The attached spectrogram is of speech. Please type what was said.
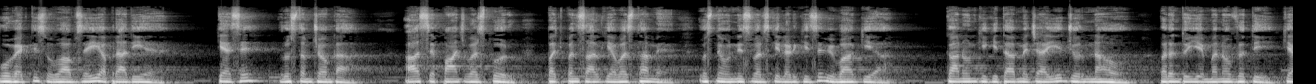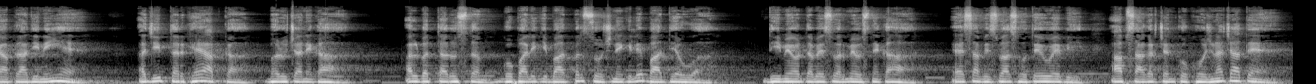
वो व्यक्ति स्वभाव से ही अपराधी है। कैसे? रुस्तम चौंका। आज से पाँच वर्ष पूर्व, पचपन साल की अवस्था में, उसने उन्नीस वर्ष की लड़की से विवाह किया। कानून की किताब में चाहिए जुर्म ना हो, परंतु ये मनोवृत्ति क्या अपराधी नहीं है? अजीब तर्क है आपका, भरूचा ने कहा। अलबत्ता रुस्तम गोपाली की बात पर सोचने के लिए बाध्य हुआ। धीमे और दबे स्वर में उसने कहा, ऐसा विश्वास होते हुए भी आप सागरचंद को खोजना चाहते हैं?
